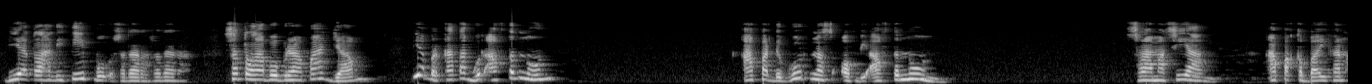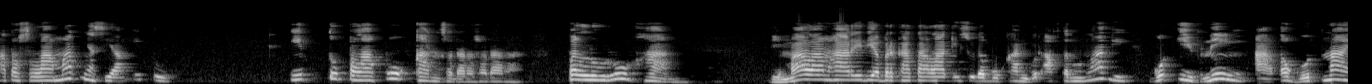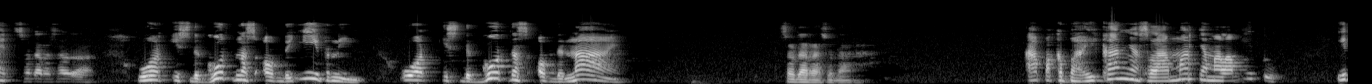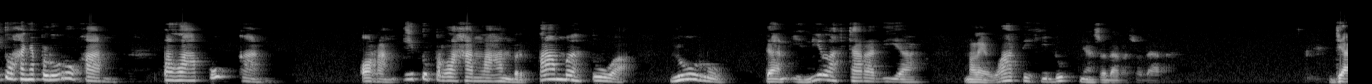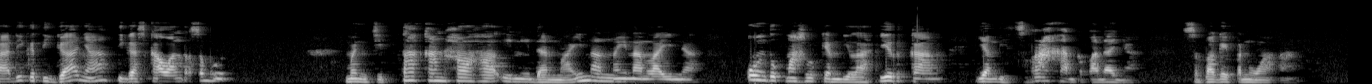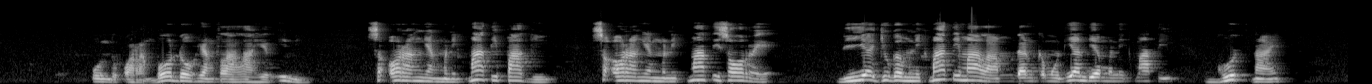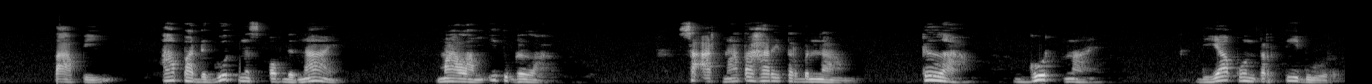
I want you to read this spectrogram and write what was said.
Dia telah ditipu, saudara-saudara. Setelah beberapa jam, dia berkata good afternoon. Apa the goodness of the afternoon? Selamat siang. Apa kebaikan atau selamatnya siang itu? Itu pelapukan, saudara-saudara. Peluruhan. Di malam hari dia berkata lagi sudah bukan good afternoon lagi. Good evening atau good night, saudara-saudara. What is the goodness of the evening? What is the goodness of the night? Saudara-saudara apa kebaikannya, selamatnya malam itu? Itu hanya peluruhan, pelapukan. Orang itu perlahan-lahan bertambah tua, luruh, dan inilah cara dia melewati hidupnya, saudara-saudara. Jadi ketiganya, tiga sekawan tersebut, menciptakan hal-hal ini dan mainan-mainan lainnya untuk makhluk yang dilahirkan, yang diserahkan kepadanya sebagai penuaan untuk orang bodoh yang telah lahir ini, seorang yang menikmati pagi, seorang yang menikmati sore, dia juga menikmati malam dan kemudian dia menikmati good night. Tapi apa the goodness of the night? Malam itu gelap. Saat matahari terbenam, gelap, good night. Dia pun tertidur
